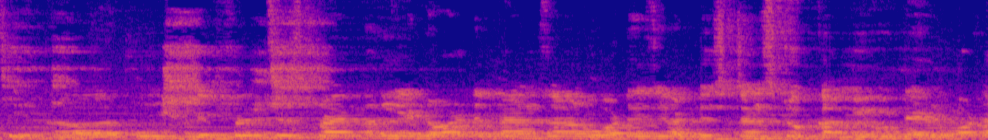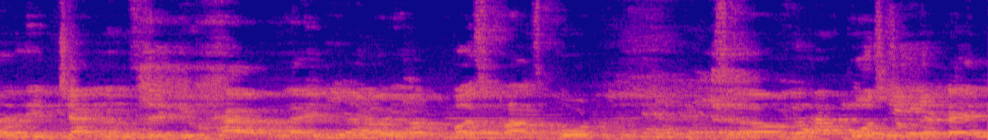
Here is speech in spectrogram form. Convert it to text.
See, uh, the difference is primarily it all depends on what is your distance to commute and what are the channels that you have. Like Yeah. uh, your bus transport, um, most of the time,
